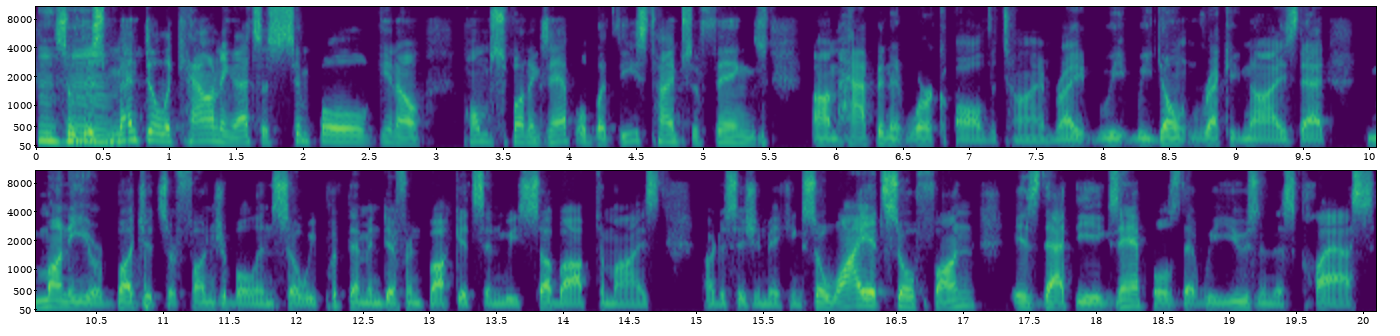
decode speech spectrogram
Mm-hmm. So, this mm-hmm. mental accounting, that's a simple, you know, homespun example, but these types of things um, happen at work all the time, right? We, we don't recognize that money or budgets are fungible. And so we put them in different buckets and we sub optimize our decision making. So, why it's so fun is that the examples that we use in this class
